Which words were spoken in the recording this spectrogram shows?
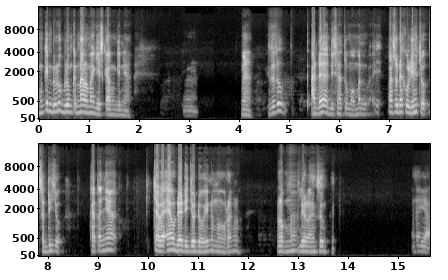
mungkin dulu belum kenal sama Geska mungkin ya Hmm. itu tuh ada di satu momen pas udah kuliah cuk sedih cuk katanya ceweknya udah dijodohin sama orang loh lemah dia langsung Masa iya.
